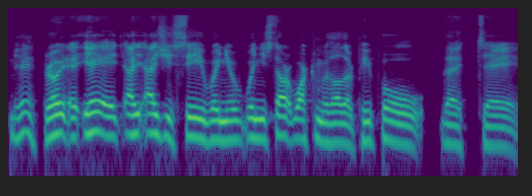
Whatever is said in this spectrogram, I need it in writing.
yeah, brilliant. Yeah, as you say, when you when you start working with other people that uh,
